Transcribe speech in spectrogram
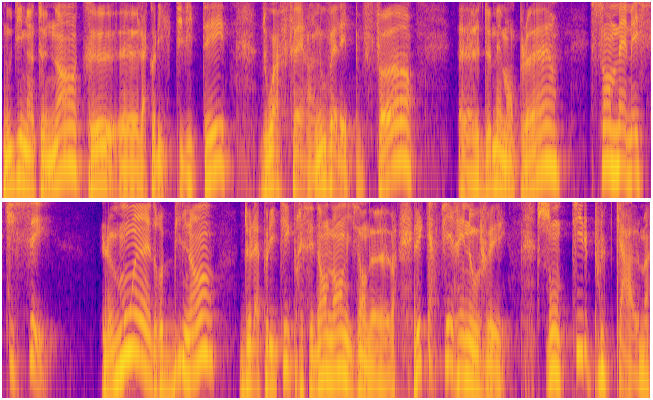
nous dit maintenant que euh, la collectivité doit faire un nouvel effort euh, de même ampleur, sans même esquisser le moindre bilan de la politique précédemment mise en œuvre. Les quartiers rénovés sont-ils plus calmes?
